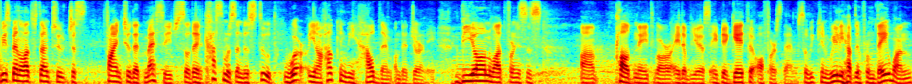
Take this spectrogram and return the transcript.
we spend a lot of time to just fine tune that message so that customers understood where, you know, how can we help them on their journey beyond what, for instance, uh, cloud native or AWS API gateway offers them. So we can really help them from day one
